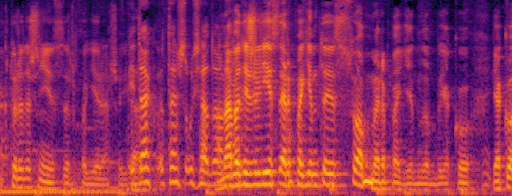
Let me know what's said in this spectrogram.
który też nie jest RPG raczej. I tak też A usiadłam. nawet jeżeli jest RPG, to jest słabym RPG, no, jako, jako,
